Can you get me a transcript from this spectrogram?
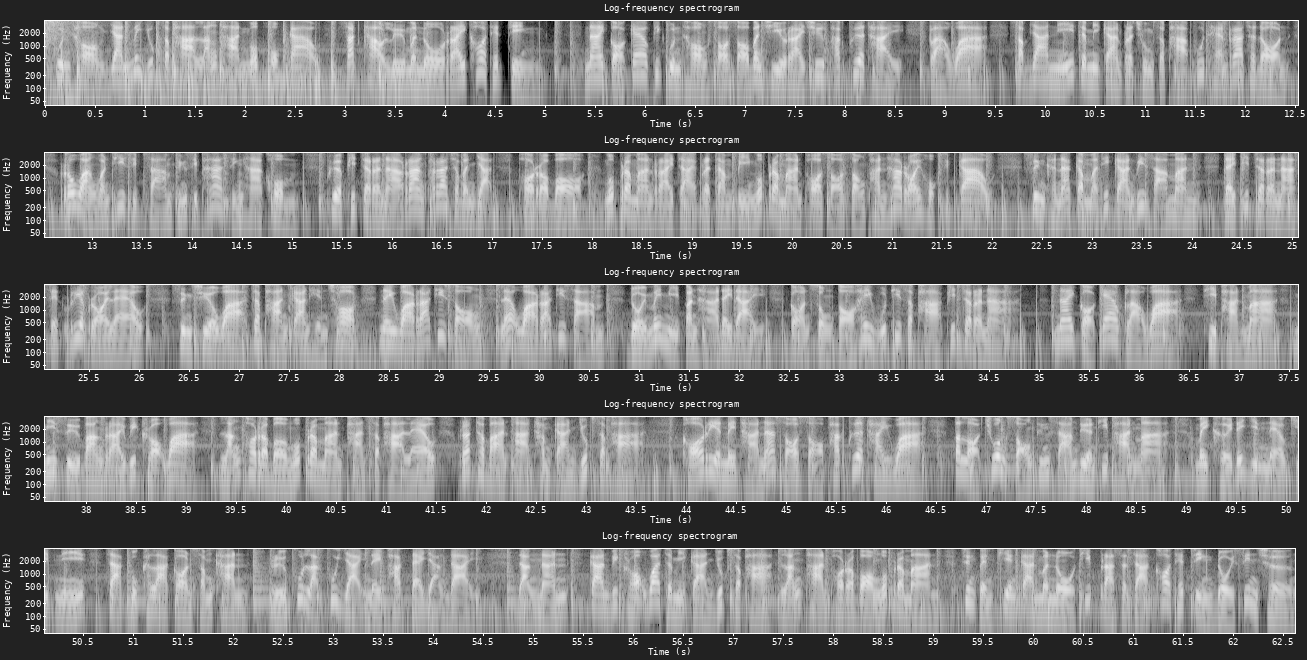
พิกุลทองยันไม่ยุบสภาหลังผ่านงบ 69 ซัดข่าวลือมโนไร้ข้อเท็จจริง นายก่อแก้วพิกุลทอง สสบัญชีรายชื่อพักเพื่อไทย กล่าวว่า สัปดาห์นี้จะมีการประชุมสภาผู้แทนราษฎร ระหว่างวันที่ 13-15 สิงหาคม เพื่อพิจารณาร่างพระราชบัญญัติ พรบ งบประมาณรายจ่ายประจำปีงบประมาณ พศ 2569 ซึ่งคณะกรรมาการวิสามันได้พิจารณาเสร็จเรียบร้อยแล้ว ซึ่งเชื่อว่าจะผ่านการเห็นชอบในวาระที่ 2 และวาระที่ 3 โดยไม่มีปัญหาใด ๆ ก่อนส่งต่อให้วุฒิสภาพิจารณา นายก่อแก้วกล่าวว่า ที่ผ่านมามีสื่อบางรายวิเคราะห์ว่า หลังพรบงบประมาณผ่านสภาแล้ว รัฐบาลอาจทำการยุบสภา ขอเรียนในฐานะสสพักเพื่อไทยว่า ตลอดช่วง 2-3 เดือนที่ผ่านมา ไม่เคยได้ยินแนวคิดนี้จากบุคลากรสำคัญ หรือผู้หลักผู้ใหญ่ในพักแต่อย่างใด ดังนั้น การวิเคราะห์ว่าจะมีการยุบสภาหลังผ่านพรบงบประมาณ จึงเป็นเพียงการมโนที่ปราศจากข้อเท็จจริงโดยสิ้นเชิง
